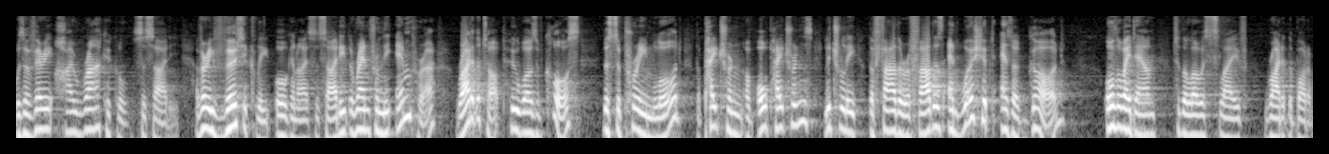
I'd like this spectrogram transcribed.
was a very hierarchical society, a very vertically organized society that ran from the emperor right at the top, who was, of course, the supreme lord, the patron of all patrons, literally the father of fathers, and worshipped as a god, all the way down to the lowest slave right at the bottom.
